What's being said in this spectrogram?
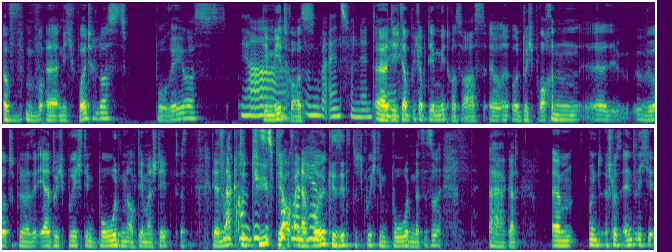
äh, äh, nicht Voltelos, Boreos, ja, Demetros. Irgendwo eins von den drei. Äh, die, ich glaube, ich glaub, Demetros war es. Äh, durchbrochen äh, wird, beziehungsweise er durchbricht den Boden, auf dem man steht. Der Wo nackte Typ, der auf einer her? Wolke sitzt, durchbricht den Boden. Das ist so. Ah Gott. Ähm, und schlussendlich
